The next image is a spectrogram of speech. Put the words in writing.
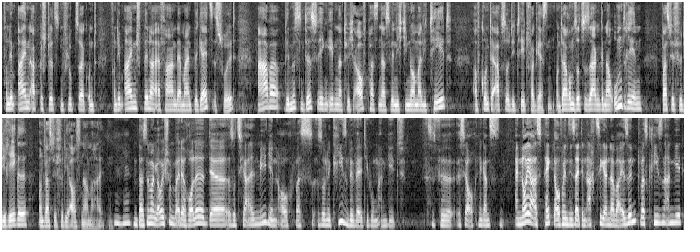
von dem einen abgestürzten Flugzeug und von dem einen Spinner erfahren, der meint, Bill Gates ist schuld. Aber wir müssen deswegen eben natürlich aufpassen, dass wir nicht die Normalität aufgrund der Absurdität vergessen und darum sozusagen genau umdrehen, was wir für die Regel und was wir für die Ausnahme halten. Mhm. Und da sind wir, glaube ich, schon bei der Rolle der sozialen Medien auch, was so eine Krisenbewältigung angeht. Das ist, für, ist ja auch ganz, ein neuer Aspekt, auch wenn Sie seit den 80ern dabei sind, was Krisen angeht.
